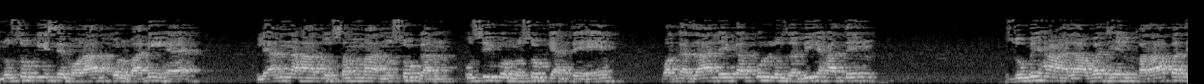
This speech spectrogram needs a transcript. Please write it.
नुसुकी से मुराद कुर्बानी है लिया तो सम्मा नुसुकन, उसी को नुसुक कहते हैं। व कजाले का कुल्लु जबीहतिन, जुबेहा अला वजह कराबत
